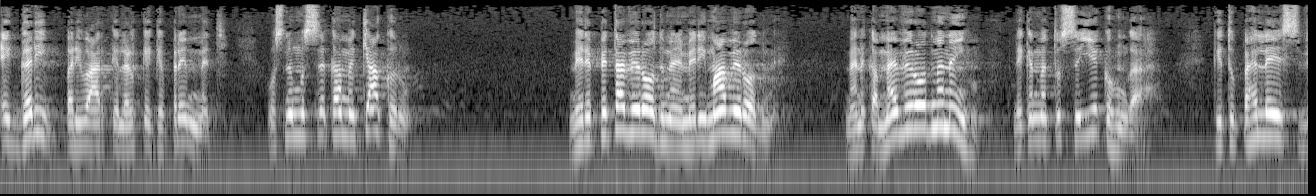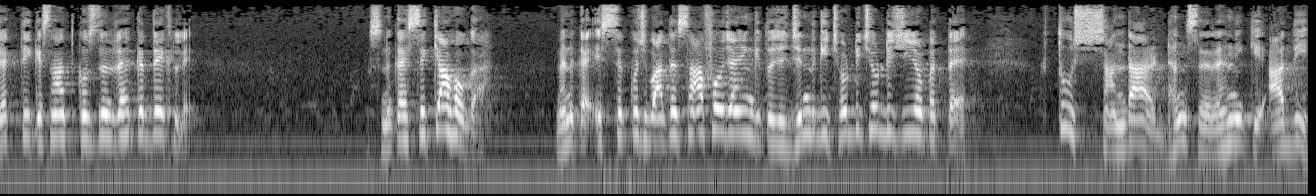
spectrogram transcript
एक गरीब परिवार के लड़के के प्रेम में थी। उसने मुझसे कहा, मैं क्या करूँ? मेरे पिता विरोध में, मेरी माँ विरोध में। मैंने कहा, मैं विरोध में नहीं हूँ, लेकिन मैं तुझसे यह कहूँगा कि तू पहले इस व्यक्ति के साथ कुछ दिन रहकर देख ले। उसने कहा, इससे क्या होगा? मैंने कहा, इससे कुछ बातें साफ़ हो जाएँगी, तुझे ज़िंदगी छोटी छोटी चीज़ों पर तय। तू शानदार ढंग से रहने की आदि।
